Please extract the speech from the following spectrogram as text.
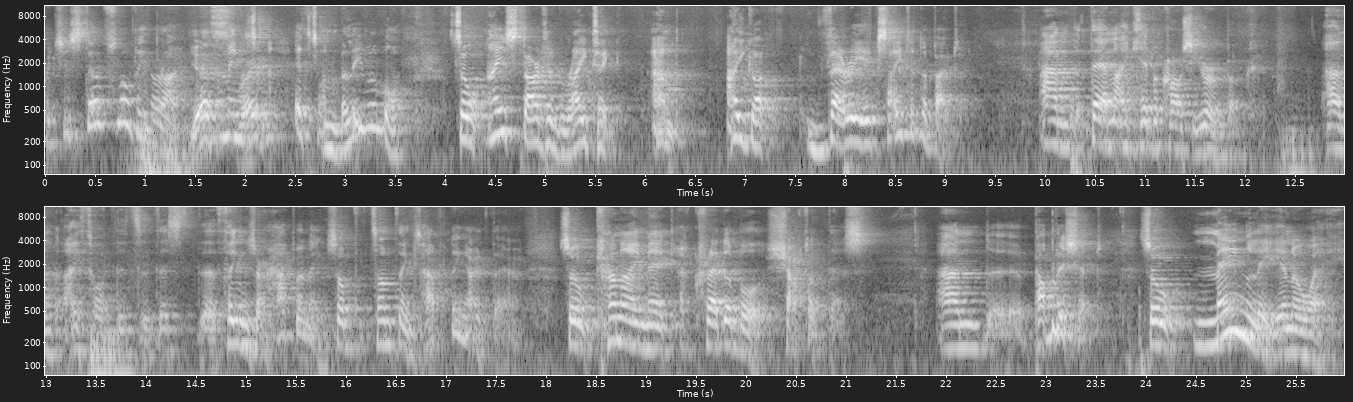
which is still floating around. Yes, I mean, right. it's, it's unbelievable. So I started writing, and I got very excited about it. And then I came across your book. And I thought, this, this, uh, things are happening. Some, something's happening out there. So, can I make a credible shot at this and uh, publish it? So, mainly in a way,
